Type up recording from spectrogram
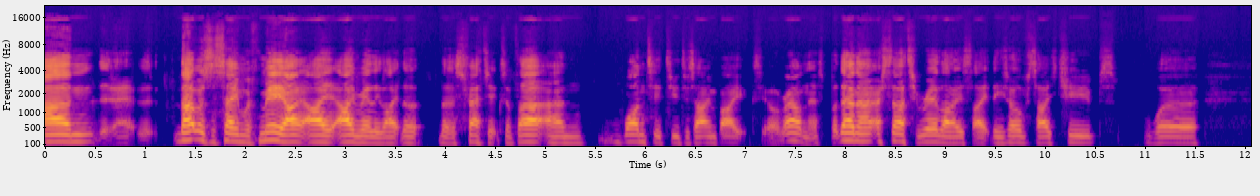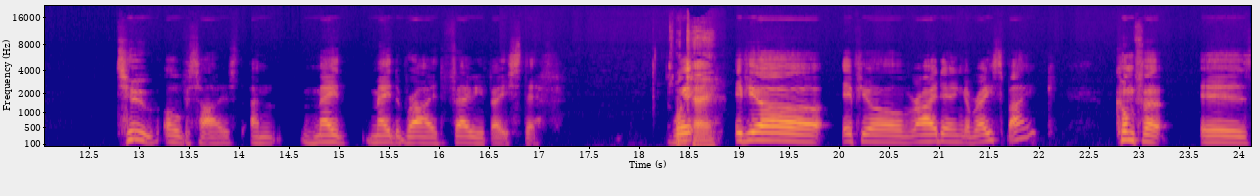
and uh, that was the same with me. I I, I really like the the aesthetics of that and wanted to design bikes you know, around this. But then I, I started to realize like these oversized tubes were too oversized and made made the ride very very stiff. Which, Okay. if you're if you're riding a race bike, comfort is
